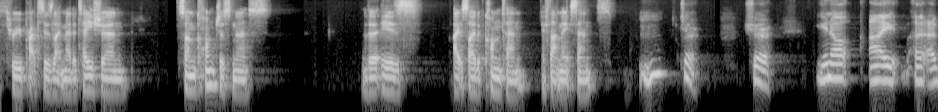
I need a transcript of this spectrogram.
through practices like meditation, some consciousness that is outside of content, if that makes sense. Mm-hmm. Sure, sure. You know, I, I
